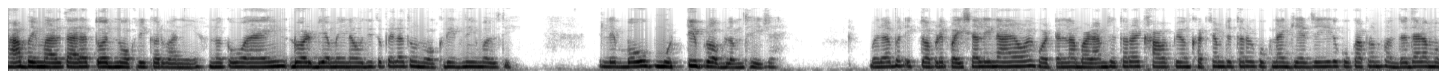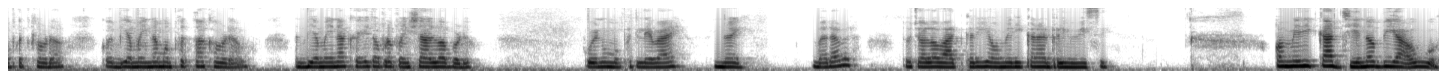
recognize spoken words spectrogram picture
હા ભાઈ, મારે તારા તો જ નોકરી કરવાની ન કહું આવીને દોઢ બે મહિના સુધી તો પહેલાં તો નોકરી જ નહીં મળતી. એટલે બહુ મોટી પ્રોબ્લેમ થઈ જાય. બરાબર? એક તો આપણે પૈસા લઈને આવ્યા હોય, હોટલના ભાડામાં જતા હોય ખાવા પીવાના ખર્ચામાં જતા હોય કોકના ઘેર જઈએ તો કોક આપણને પંદર દાડા મફત ખવડાવે. કોઈ બે મહિના મફત ના ખવડાવો. અને બે મહિના ખાઈએ તો આપણે પૈસા હાલવા પડ્યો કોઈનું મફત લેવાય નહીં. બરાબર? તો ચલો વાત કરીએ અમેરિકાના ડ્રીમ વિશે. અમેરિકા જેનો બી આવવો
